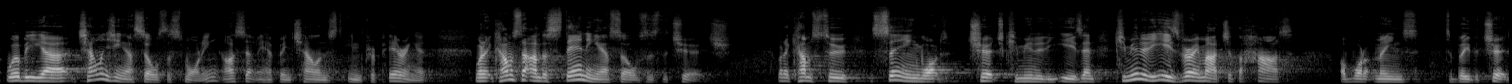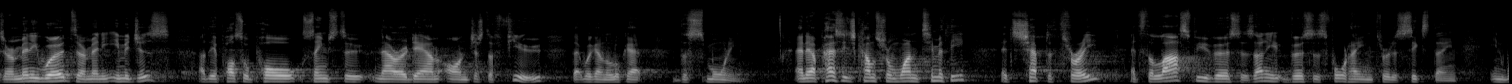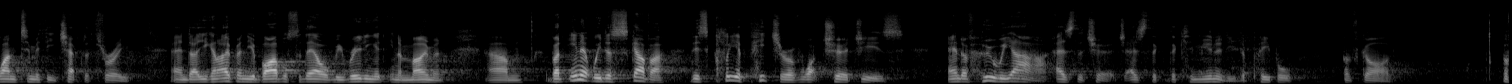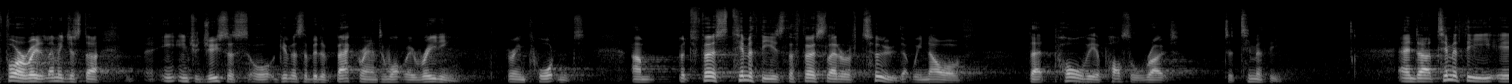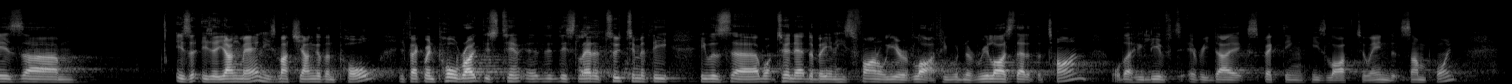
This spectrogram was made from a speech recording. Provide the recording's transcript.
we'll be uh, challenging ourselves this morning. I certainly have been challenged in preparing it. When it comes to understanding ourselves as the church, when it comes to seeing what church community is. And community is very much at the heart of what it means to be the church. There are many words, there are many images. Uh, the Apostle Paul seems to narrow down on just a few that we're going to look at this morning. And our passage comes from 1 Timothy, it's chapter 3. It's the last few verses, only verses 14 through to 16 in 1 Timothy chapter 3. And uh, you can open your Bibles to that. We'll be reading it in a moment. Um, but in it, we discover this clear picture of what church is and of who we are as the church, as the, the community, the people of God. Before I read it, let me just uh, introduce us or give us a bit of background to what we're reading. Very important. Um, but First Timothy is the first letter of two that we know of that Paul the Apostle wrote to Timothy. And uh, Timothy is. Um, is a, is a young man. He's much younger than Paul. In fact, when Paul wrote this, Tim, uh, this letter to Timothy, he was uh, what turned out to be in his final year of life. He wouldn't have realised that at the time, although he lived every day expecting his life to end at some point.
